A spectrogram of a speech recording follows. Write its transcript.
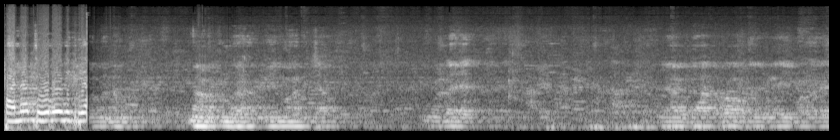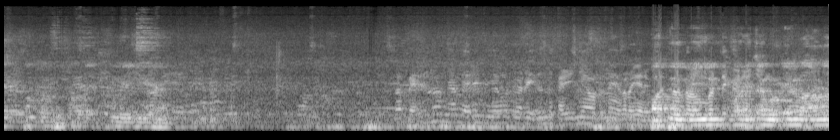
പല പൂർവ നടത്തുന്നത് തീരുമാനിച്ച നിങ്ങളുടെ എല്ലാവിധ പ്രവർത്തനങ്ങളെയും വളരെ സന്തോഷത്തോടെ മറ്റു പഠിച്ച കുട്ടികളാണ്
